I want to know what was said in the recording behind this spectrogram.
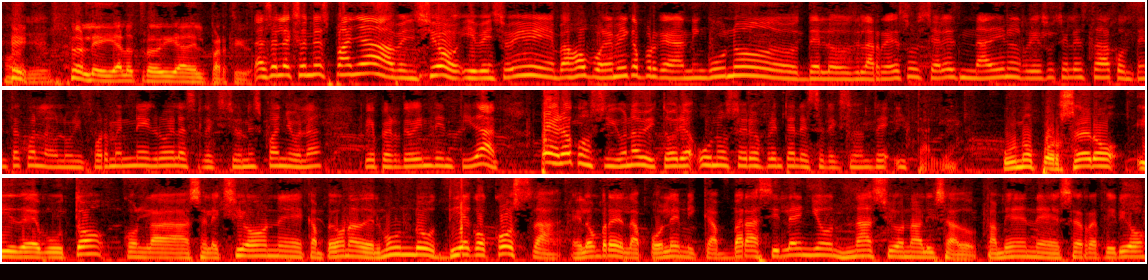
lo leí al otro día del partido. La selección de España venció y venció bajo polémica porque a ninguno de los de las redes sociales, nadie en las redes sociales estaba contenta con el uniforme negro de la selección española que perdió identidad, pero consiguió una victoria 1-0 frente a la selección de Italia. 1 por 0 y debutó con la selección eh, campeona del mundo Diego Costa, el hombre de la polémica, brasileño nacionalizado. También eh, se refirió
